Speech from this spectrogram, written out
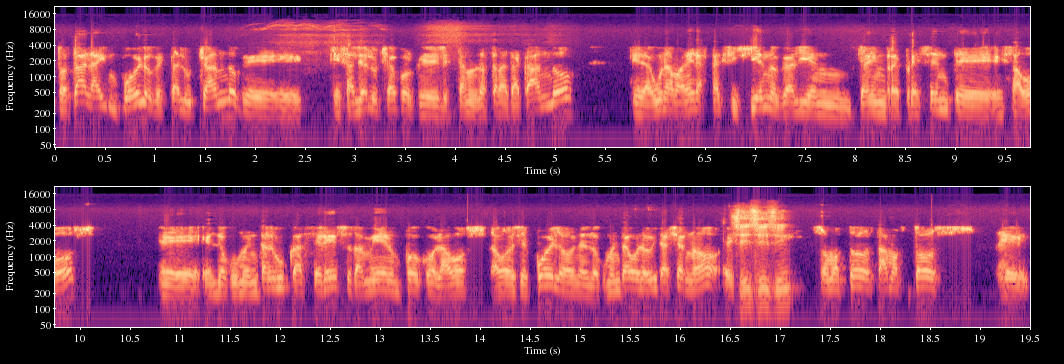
Total, hay un pueblo que está luchando, que, que salió a luchar porque le están, lo están atacando, que de alguna manera está exigiendo que alguien, que alguien represente esa voz. Eh, el documental busca hacer eso también, un poco la voz, la voz de ese pueblo. En el documental vos lo viste ayer, ¿no? sí, sí, sí. Somos todos, estamos todos eh,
